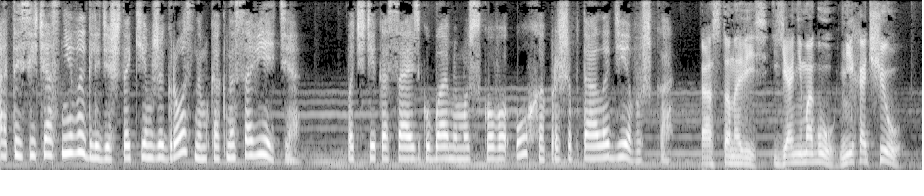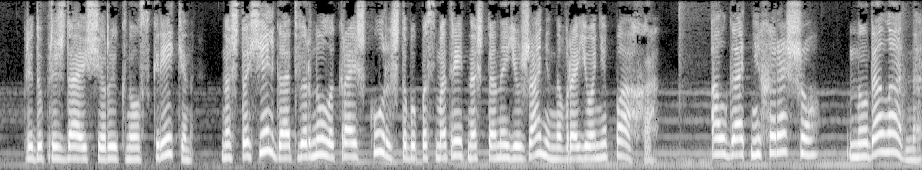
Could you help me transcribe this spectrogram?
«А ты сейчас не выглядишь таким же грозным, как на совете», почти касаясь губами мужского уха, прошептала девушка. «Остановись! Я не могу! Не хочу!» Предупреждающе рыкнул Скрекин, на что Хельга отвернула край шкуры, чтобы посмотреть на штаны южанина в районе паха. «А лгать нехорошо. Ну да ладно,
